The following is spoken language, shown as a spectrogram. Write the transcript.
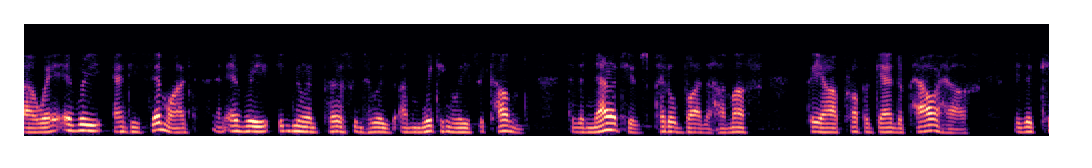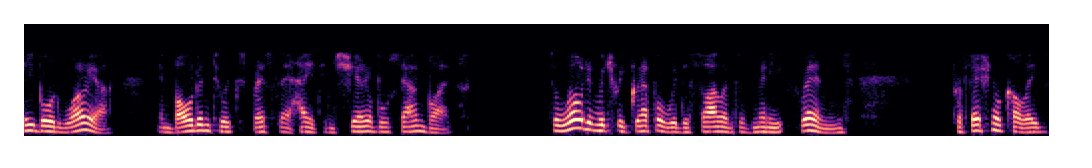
uh, where every anti Semite and every ignorant person who has unwittingly succumbed to the narratives peddled by the Hamas PR propaganda powerhouse is a keyboard warrior, emboldened to express their hate in shareable sound bites. It's a world in which we grapple with the silence of many friends, professional colleagues,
